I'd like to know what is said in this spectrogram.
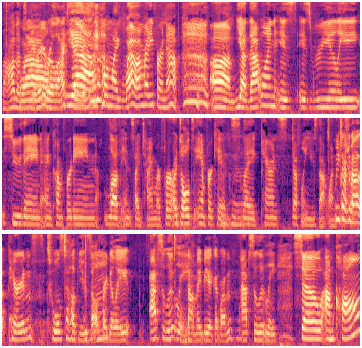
Wow, that's very relaxing. Yeah, I'm like, wow, I'm ready for a nap. um, yeah, that one is is really soothing and comforting. Love Insight Timer for adults and for kids. Like parents definitely use that one. Mm-hmm. We talked sure. about parents' tools to help you self regulate. Absolutely. That might be a good one. Absolutely. So, um, Calm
